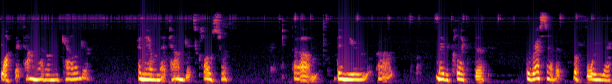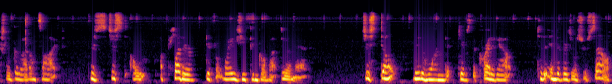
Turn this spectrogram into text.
block that time out on your calendar. And then when that time gets closer, um, then you uh, maybe collect the, the rest of it before you actually go out on site. There's just a, a plethora of different ways you can go about doing that. Just don't be the one that gives the credit out to the individuals yourself.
